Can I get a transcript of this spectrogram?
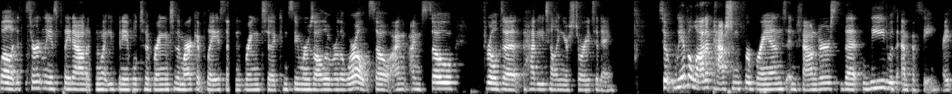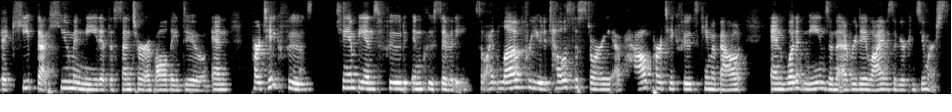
Well, it certainly has played out in what you've been able to bring to the marketplace and bring to consumers all over the world. So I'm I'm so thrilled to have you telling your story today. So we have a lot of passion for brands and founders that lead with empathy, right? They keep that human need at the center of all they do. And Partake Foods champions food inclusivity. So I'd love for you to tell us the story of how Partake Foods came about and what it means in the everyday lives of your consumers.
